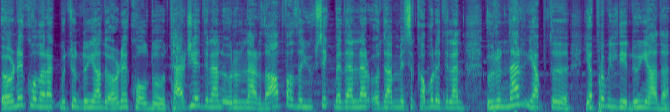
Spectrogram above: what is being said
örnek olarak bütün dünyada örnek olduğu, tercih edilen ürünler, daha fazla yüksek bedeller ödenmesi kabul edilen ürünler yaptığı, yapabildiği dünyada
